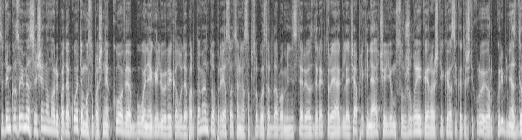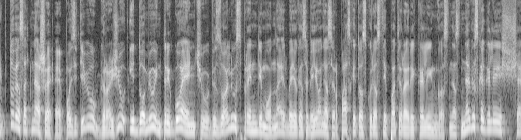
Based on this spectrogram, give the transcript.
Sutinku su jumis, šiandien noriu padėkoti, mūsų pašnekovė buvo negalių reikalų departamento prie socialinės apsaugos ir darbo ministerijos direktorė Eglė Čiaplikinė. Ačiū Jums už laiką ir aš tikiuosi, kad iš tikrųjų ir kūrybinės dirbtuvės atneša e, pozityvių, gražių, įdomių, intriguojančių, vizualių sprendimų. Na ir be jokios abejonės ir paskaitos, kurios taip pat yra reikalingos, nes ne viską gali šia,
